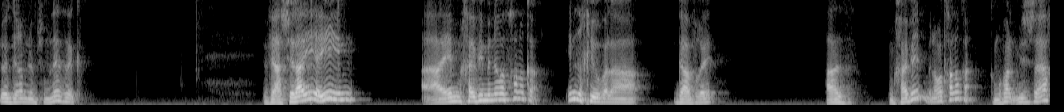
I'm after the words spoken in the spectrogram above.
יגרם להם שום נזק. והשאלה היא, האם הם חייבים בנרוס חנוכה? אם זה חיוב על הגברה, אז הם חייבים בנרות חנוכה. כמובן, מי ששייך.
